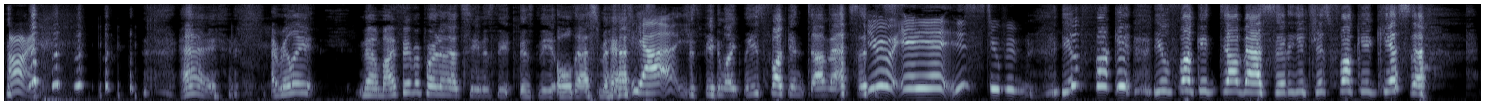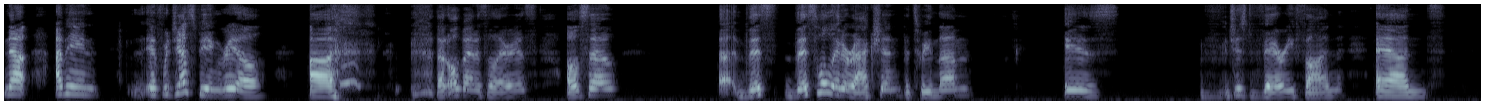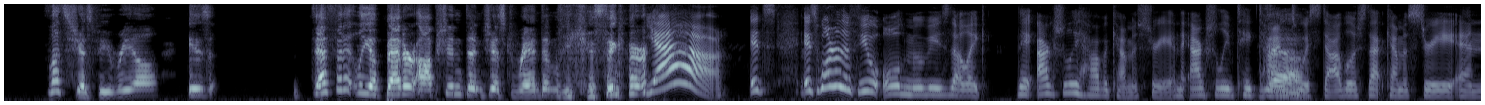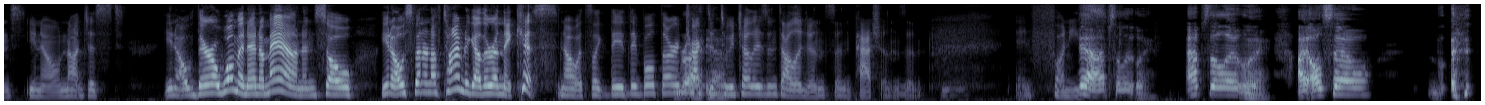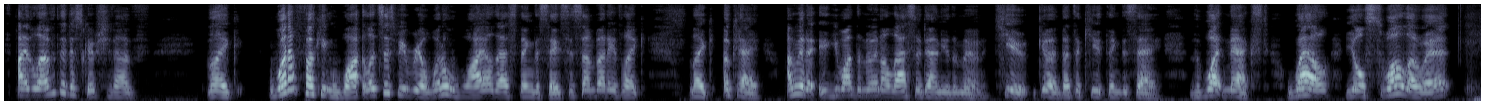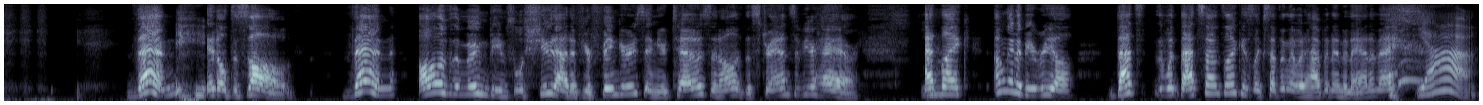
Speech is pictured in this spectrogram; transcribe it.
hi Hey, I really no. My favorite part of that scene is the is the old ass man. yeah Just being like these fucking dumbasses. you idiot you stupid You fucking, you fucking dumbass city, you just fucking kiss her. Now, I mean, if we're just being real, uh, that old man is hilarious. Also, uh, this, this whole interaction between them is just very fun and let's just be real, is definitely a better option than just randomly kissing her. Yeah. It's it's one of the few old movies that like they actually have a chemistry and they actually take time Yeah. to establish that chemistry and, you know, not just you know, they're a woman and a man and so, you know, spend enough time together and they kiss. No, it's like they they both are Right, attracted yeah. to each other's intelligence and passions and mm-hmm. and funnies. Yeah, absolutely. Absolutely. I also, I love the description of, like, what a fucking wild, let's just be real, what a wild ass thing to say to somebody of like, like, okay, I'm gonna, you want the moon, I'll lasso down you the moon. Cute, good, that's a cute thing to say. The what next? Well, you'll swallow it, then it'll dissolve. Then all of the moonbeams will shoot out of your fingers and your toes and all of the strands of your hair. And like, I'm gonna be real. That's what that sounds like is like something that would happen in an anime. yeah.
